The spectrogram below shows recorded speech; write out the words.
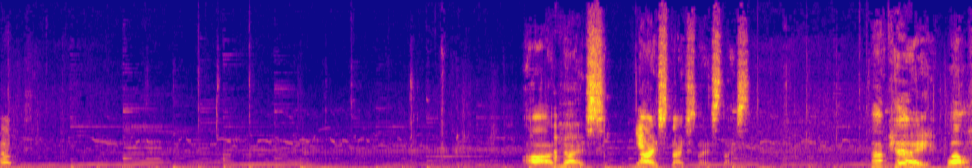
Oh, Ah, nice. Yeah. Nice, nice, nice, nice. Okay, well,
